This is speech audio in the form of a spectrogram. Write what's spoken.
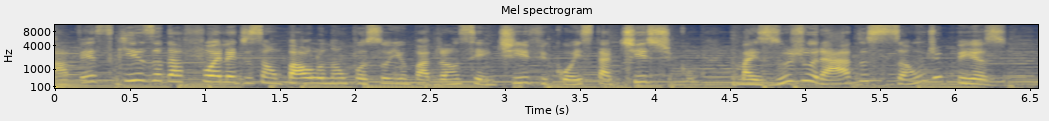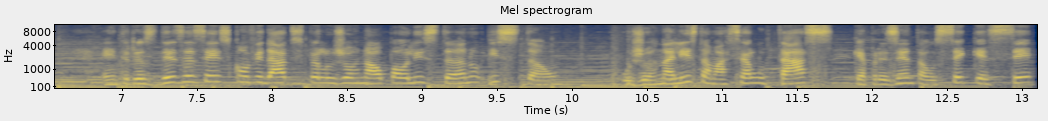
A pesquisa da Folha de São Paulo não possui um padrão científico ou estatístico, mas os jurados são de peso. Entre os 16 convidados pelo jornal paulistano estão o jornalista Marcelo Tass, que apresenta o CQC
